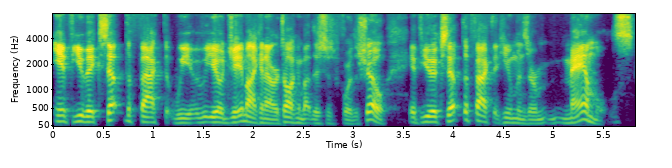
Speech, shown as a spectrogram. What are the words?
if you accept the fact that we, you know, J Mike and I were talking about this just before the show, if you accept the fact that humans are mammals,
